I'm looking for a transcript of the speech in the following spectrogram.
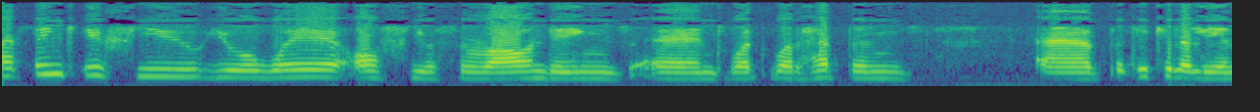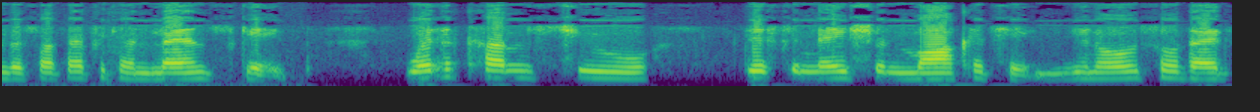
I think if you, you're aware of your surroundings and what, what happens, uh, particularly in the South African landscape, when it comes to destination marketing, you know, so that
